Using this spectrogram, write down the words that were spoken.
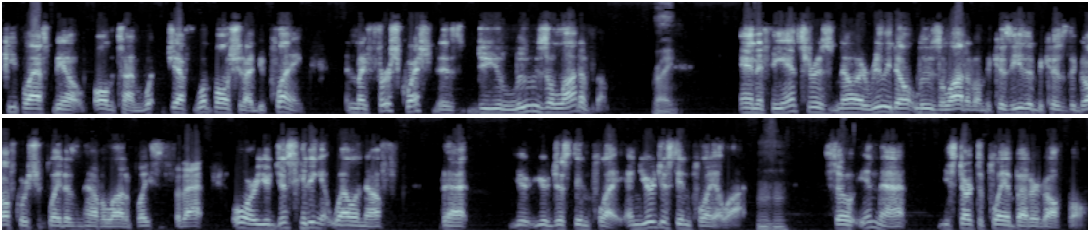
people ask me all, the time, what Jeff, what ball should I be playing? And my first question is, do you lose a lot of them? Right. And if the answer is no, I really don't lose a lot of them because either because the golf course you play doesn't have a lot of places for that, or you're just hitting it well enough that you're, you're just in play and you're just in play a lot. hmm So in that, you start to play a better golf ball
